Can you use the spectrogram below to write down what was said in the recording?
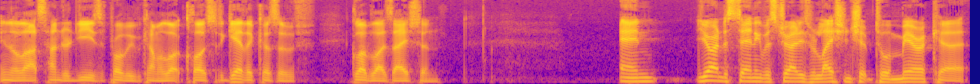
in the last hundred years have probably become a lot closer together because of globalization. And your understanding of Australia's relationship to America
